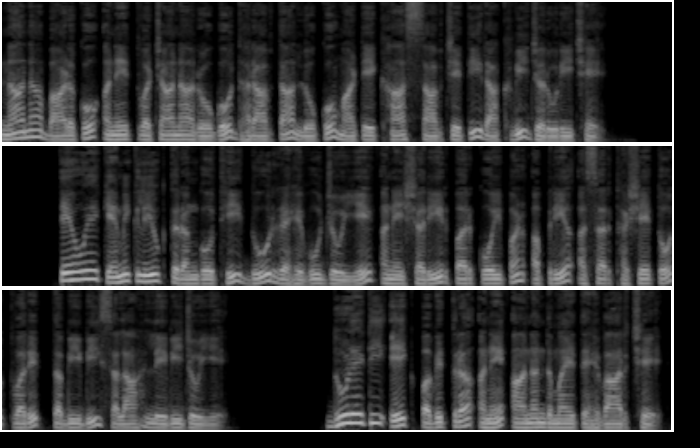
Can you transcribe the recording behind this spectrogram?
નાના બાળકો અને ત્વચાના રોગો ધરાવતા લોકો માટે ખાસ સાવચેતી રાખવી જરૂરી છે. તેઓએ કેમિકલયુક્ત રંગોથી દૂર રહેવું જોઈએ અને શરીર પર કોઈ પણ અપ્રિય અસર થશે તો ત્વરિત તબીબી સલાહ લેવી જોઈએ. ધૂળેટી એક પવિત્ર અને આનંદમય તહેવાર છે.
